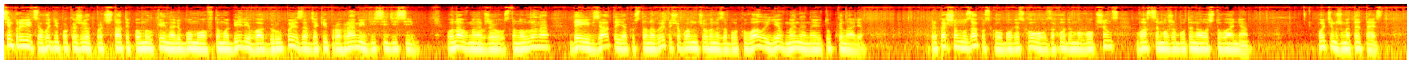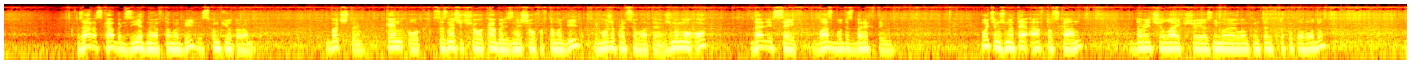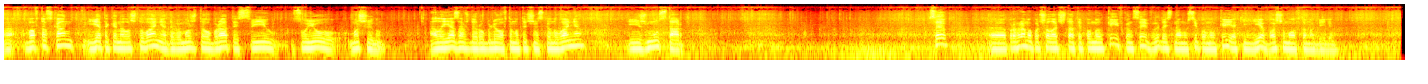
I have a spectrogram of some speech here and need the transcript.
Всім привіт! Сьогодні покажу, як прочитати помилки на будь-якому автомобілі ВАГ групи завдяки програмі VCDC. Вона в мене вже установлена. Де її взяти, як установити, щоб вам нічого не заблокували, є в мене на YouTube каналі. При першому запуску обов'язково заходимо в Options. У вас це може бути налаштування. Потім жмете тест. Зараз кабель з'єднує автомобіль з комп'ютером. Бачите, Can OK. Це значить, що кабель знайшов автомобіль і може працювати. Жмемо ОК, далі Save. Вас буде зберегти. Потім жмете автоскан. До речі, лайк, що я знімаю вам контент в таку погоду. В автоскан є таке налаштування, де ви можете обрати свою, свою машину. Але я завжди роблю автоматичне сканування і жму старт. Все, програма почала читати помилки і в кінці видасть нам усі помилки, які є в вашому автомобілі.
